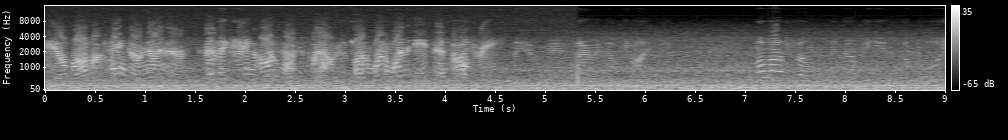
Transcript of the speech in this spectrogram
Seatbelt sign. Bravo, Tango Niner, 7 Make contact ground on will 118 decimal items tree. They have moved during our flight. Mobile phones may now be used on board.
